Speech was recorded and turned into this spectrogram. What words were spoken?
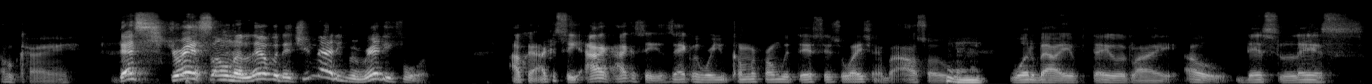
Okay. That's stress on a level that you're not even ready for. Okay, I can see. I I can see exactly where you're coming from with this situation, but also, Hmm. what about if they was like, oh, this less,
